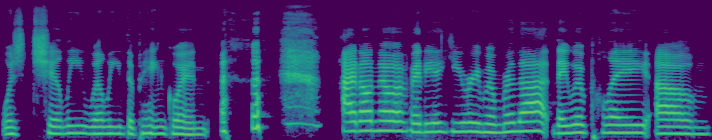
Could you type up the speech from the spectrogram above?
was Chilly Willy the Penguin. I don't know if any of you remember that. They would play um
